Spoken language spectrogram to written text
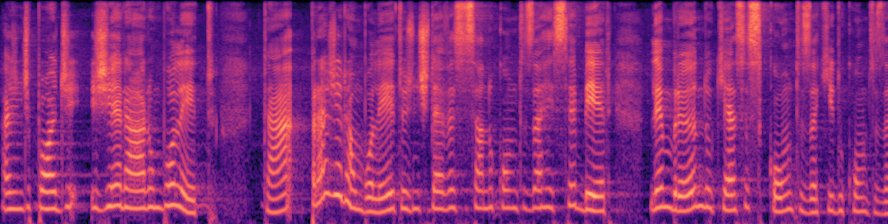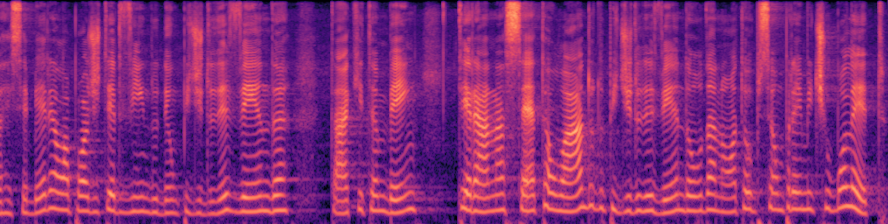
a gente pode gerar um boleto tá? Para gerar um boleto, a gente deve acessar no contas a receber. Lembrando que essas contas aqui do contas a receber, ela pode ter vindo de um pedido de venda, tá? Que também terá na seta ao lado do pedido de venda ou da nota a opção para emitir o boleto,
